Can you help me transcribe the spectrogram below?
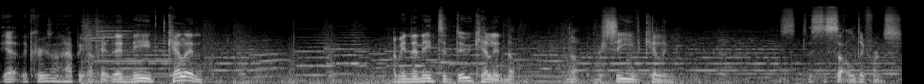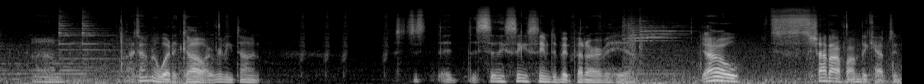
Yeah, the crew's unhappy. Okay, they need killing. I mean, they need to do killing, not not receive killing. It's, it's a subtle difference. Um, I don't know where to go. I really don't. It's just it, things seemed a bit better over here. Oh, shut up! I'm the captain.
